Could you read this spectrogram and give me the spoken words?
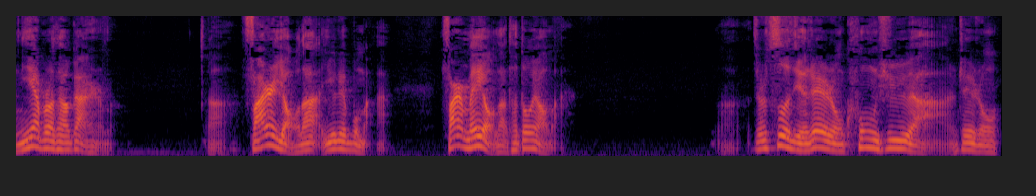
你也不知道他要干什么。啊，凡是有的一律不买，凡是没有的他都要买。啊，就是自己这种空虚啊，这种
